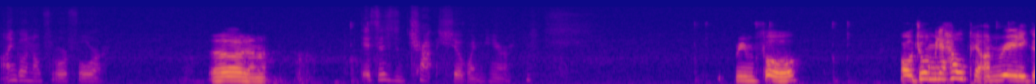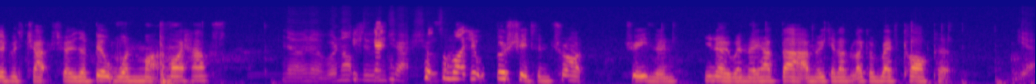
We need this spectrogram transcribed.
I'm going on floor four. Oh, damn it. This is the chat show in here. Room four. Oh, do you want me to help it? I'm really good with chat shows. I built one my my house. No, no, we're not You doing can chat Put some like little bushes and tra- trees in. You know when they have that, and we can have like a red carpet. Yeah.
